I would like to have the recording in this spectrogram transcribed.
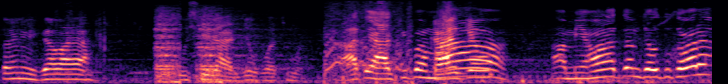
ત્રણ વીઘા વાયા. પૂછી રાખજો વચમાં. હા તે હાલકી પણ આ મેહોણા ચમ જવું તું ખબર હે?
